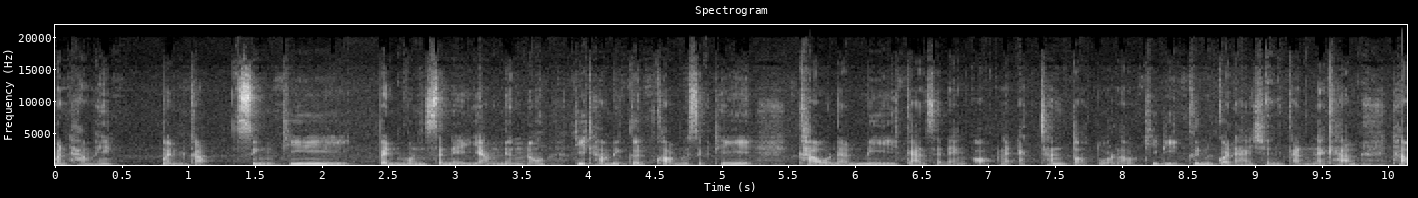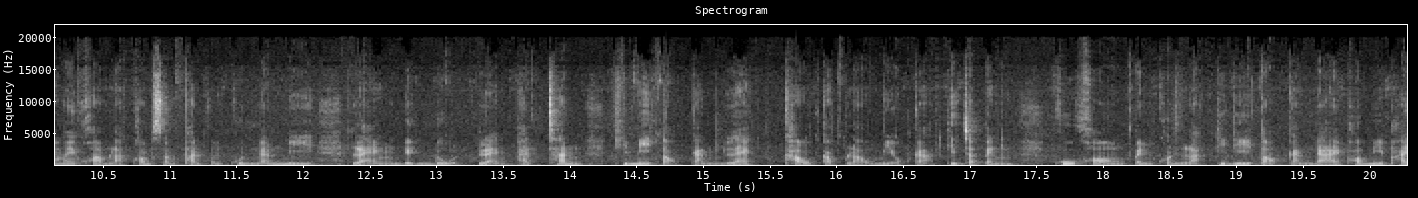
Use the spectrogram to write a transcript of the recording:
มันทำให้ เหมือนกับสิ่งที่เป็นมนต์เสน่ห์อย่างหนึ่งเนาะที่ทำให้เกิดความรู้สึกที่เขานั้นมีการแสดงออกและแอคชั่นต่อตัวเราที่ดีขึ้นก็ได้เช่นกันนะครับทำให้ความรักความสัมพันธ์ของคุณนั้นมีแรงดึงดูดแรงแพชชั่นที่มีต่อกันและเขากับเรามีโอกาสที่จะเป็นคู่ครองเป็นคนรักที่ดีต่อกันได้ เพราะมีไพ่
